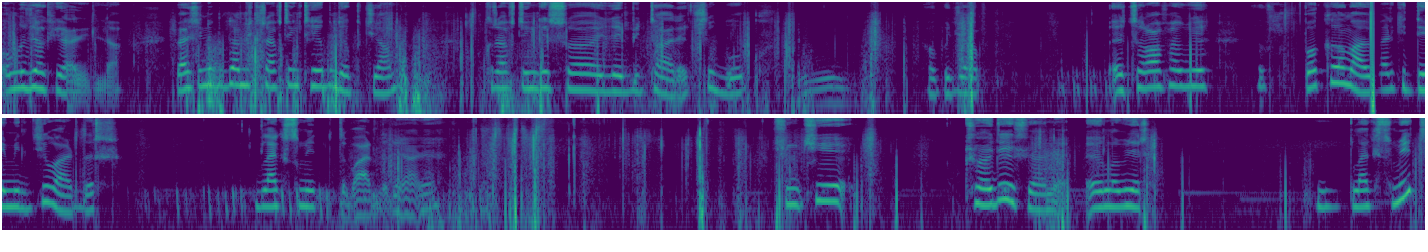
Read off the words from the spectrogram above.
olacak yani illa. Ben şimdi buradan bir crafting table yapacağım. Crafting'e şöyle bir tane çubuk yapacağım. Etrafa bir bakalım abi. Belki demirci vardır. Blacksmith vardır yani. Çünkü köydeyiz yani. Olabilir. Blacksmith.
